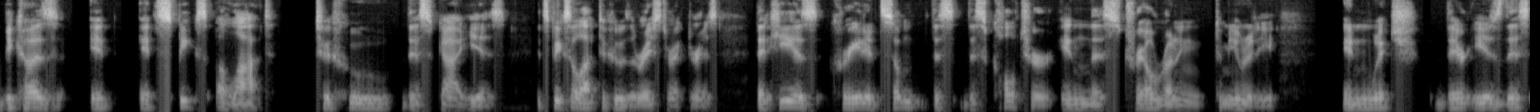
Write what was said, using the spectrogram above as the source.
because it it speaks a lot to who this guy is. It speaks a lot to who the race director is. That he has created some this this culture in this trail running community in which there is this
